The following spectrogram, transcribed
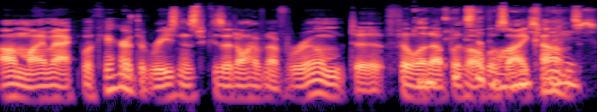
on my MacBook Air, the reason is because I don't have enough room to fill it up with all up those icons. space.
